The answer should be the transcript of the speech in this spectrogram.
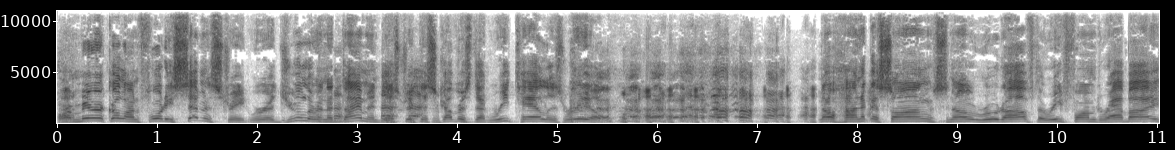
or Miracle on 47th Street, where a jeweler in the Diamond District discovers that retail is real. No Hanukkah songs, no Rudolph the Reformed Rabbi.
